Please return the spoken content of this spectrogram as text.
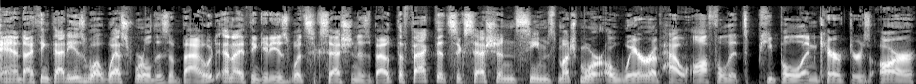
And I think that is what Westworld is about. And I think it is what Succession is about. The fact that Succession seems much more aware of how awful its people and characters are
